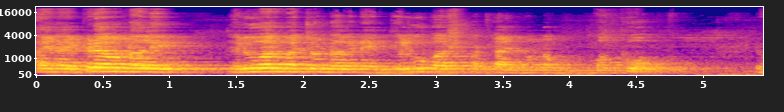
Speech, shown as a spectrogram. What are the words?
ఆయన ఇక్కడే ఉండాలి తెలుగువారి మధ్య ఉండాలనే తెలుగు భాష పట్ల ఆయన ఉన్న మక్కువ.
